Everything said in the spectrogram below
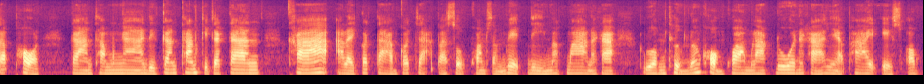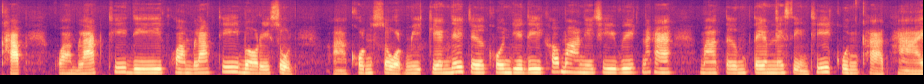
ซัพพอร์ตการทำงานหรือการทำกิจการค้าอะไรก็ตามก็จะประสบความสำเร็จดีมากๆนะคะ รวมถึงเรื่องของความรักด้วยนะคะเนี่ยไพ่ Ace of Cup ความรักที่ดี ความรักที่บริสุทธิ์ คนโสดมีเกณฑ์ได้เจอคนดีๆ เข้ามาในชีวิตนะคะ มาเติมเต็มในสิ่งที่คุณขาดหาย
